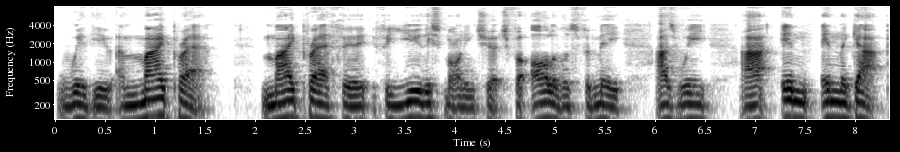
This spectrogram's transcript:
with you. And my prayer, my prayer for, for you this morning, church, for all of us, for me, as we are in, in the gap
